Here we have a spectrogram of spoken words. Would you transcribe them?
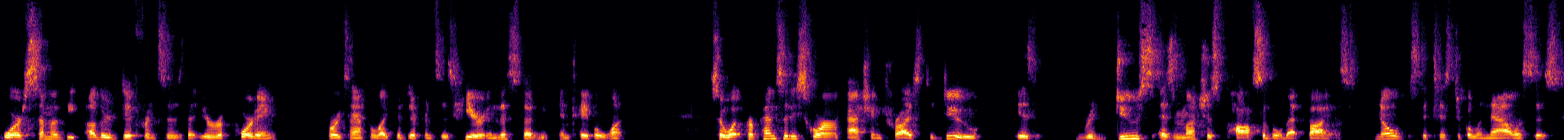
or some of the other differences that you're reporting, for example, like the differences here in this study in table one. So, what propensity score matching tries to do is reduce as much as possible that bias. No statistical analysis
